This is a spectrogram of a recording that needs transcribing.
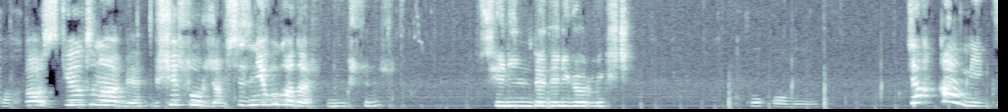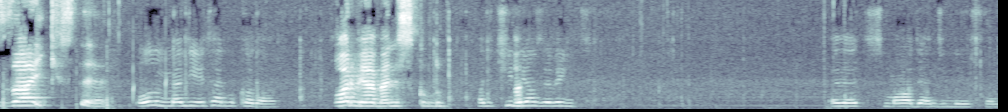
Çaktım. Ya Skeleton abi bir şey soracağım. Siz niye bu kadar büyüksünüz? Senin dedeni görmek için. Çok komik. Çok komik za ikisi de. Oğlum bence yeter bu kadar. Harbi ya ben de sıkıldım. Hadi kill Hadi. yaz eve git. Evet madenciliğin sonu.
